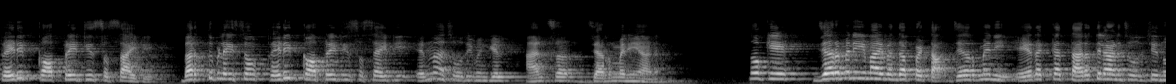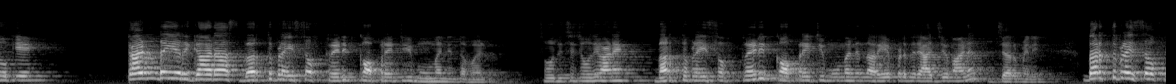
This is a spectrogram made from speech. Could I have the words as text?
credit cooperative society birth place of credit cooperative society എന്ന ചോദ്യമെങ്കിൽ ആൻസർ ജർമ്മനിയാണ്. നോക്കിയേ ജർമ്മനിയുമായി ബന്ധപ്പെട്ട ജർമ്മനി ഏതൊക്കെ തരത്തിലാണ് ചോദിച്ചത് നോക്കിയേ? Country regard as birth place of credit cooperative movement in the world ചോദിച്ച ചോദ്യമാണ് birth place of credit cooperative movement എന്ന് അറിയപ്പെടുന്ന രാജ്യമാണ് Germany. Birth place of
